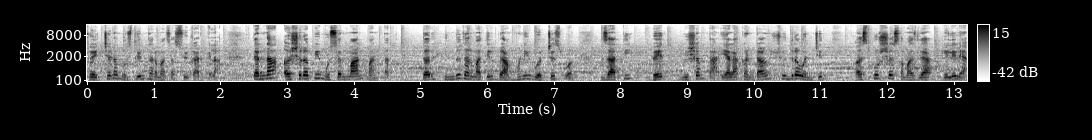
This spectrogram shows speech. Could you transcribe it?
स्वेच्छेनं मुस्लिम धर्माचा स्वीकार केला. त्यांना अशरफी मुसलमान मानतात. तर हिंदू धर्मातील ब्राह्मणी वर्चस्व जाती भेद विषमता याला कंटाळून शूद्र वंचित अस्पृश्य समजल्या गेलेल्या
